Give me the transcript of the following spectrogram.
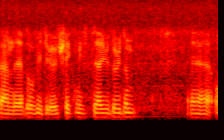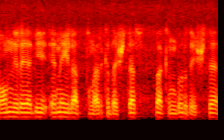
Ben de bu videoyu çekme ihtiyacı duydum. Ee, 10 liraya bir e-mail attım arkadaşlar. Bakın burada işte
